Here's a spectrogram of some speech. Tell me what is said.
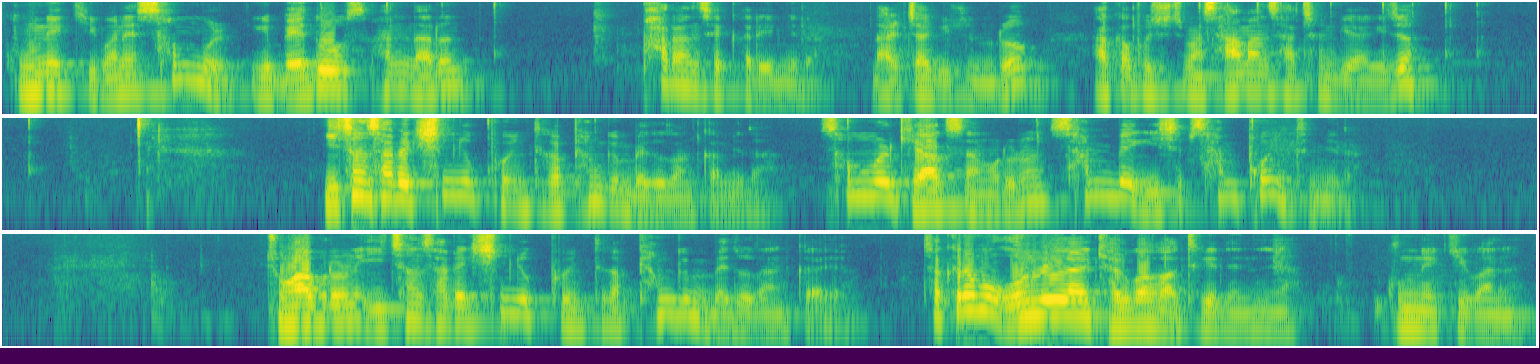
국내 기관의 선물, 이게 매도한 날은 파란 색깔입니다. 날짜 기준으로. 아까 보셨지만 4만 4천 계약이죠? 2416포인트가 평균 매도 단가입니다. 선물 계약상으로는 323포인트입니다. 종합으로는 2416포인트가 평균 매도 단가예요. 자, 그러면 오늘날 결과가 어떻게 됐느냐? 국내 기관은.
